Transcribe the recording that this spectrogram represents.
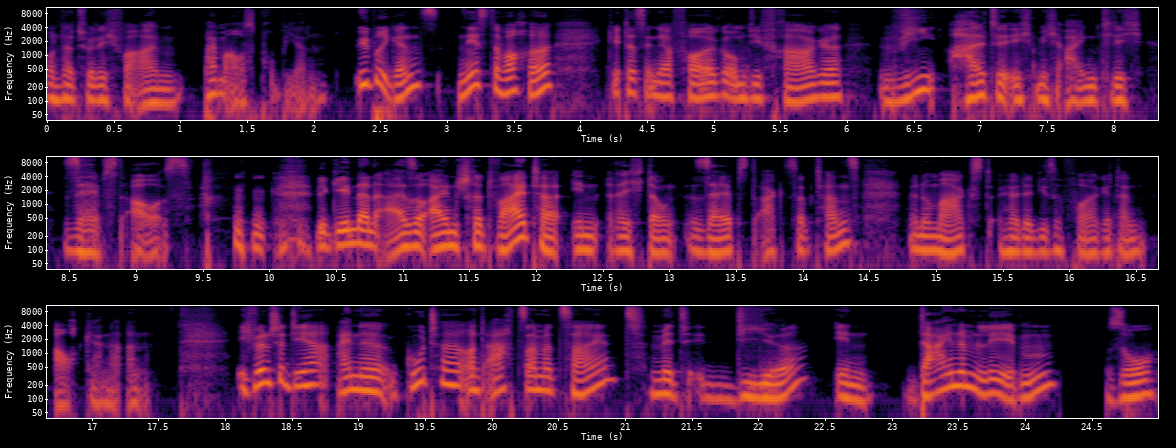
und natürlich vor allem beim Ausprobieren. Übrigens, nächste Woche geht es in der Folge um die Frage, wie halte ich mich eigentlich selbst aus? Wir gehen dann also einen Schritt weiter in Richtung Selbstakzeptanz. Wenn du magst, hör dir diese Folge dann auch gerne an. Ich wünsche dir eine gute und achtsame Zeit mit dir in deinem Leben so,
